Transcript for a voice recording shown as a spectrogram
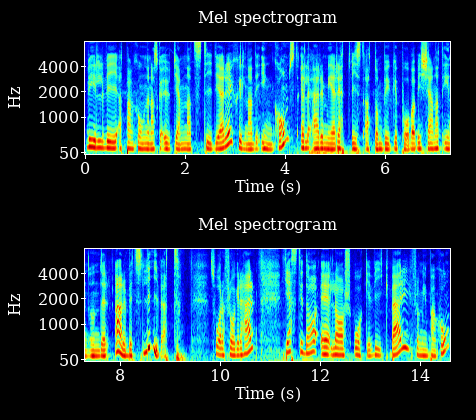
Vill vi att pensionerna ska utjämnas tidigare, skillnad i inkomst, eller är det mer rättvist att de bygger på vad vi tjänat in under arbetslivet? Svåra frågor det här. Gäst idag är Lars-Åke Wikberg från Min Pension.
